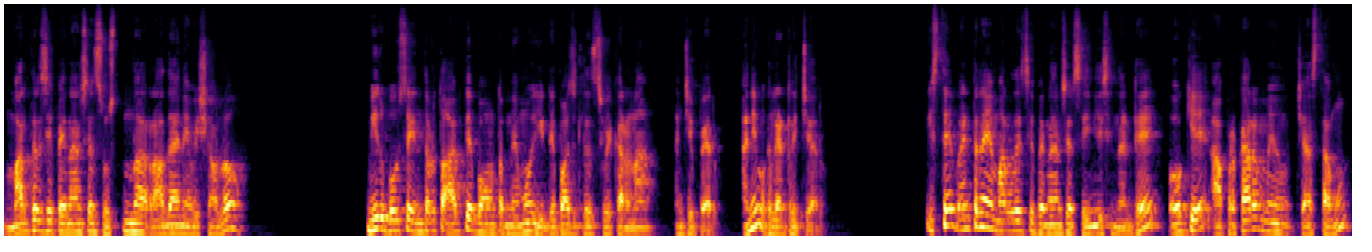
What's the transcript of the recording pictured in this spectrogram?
మార్గదర్శి ఫైనాన్షియల్స్ వస్తుందా రాదా అనే విషయంలో మీరు బహుశా ఇంతటితో ఆపితే బాగుంటుందేమో ఈ డిపాజిట్ల స్వీకరణ అని చెప్పారు అని ఒక లెటర్ ఇచ్చారు. ఇస్తే వెంటనే మార్గదర్శి ఫైనాన్షియల్స్ ఏం చేసిందంటే ఓకే ఆ ప్రకారం మేము చేస్తాము.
